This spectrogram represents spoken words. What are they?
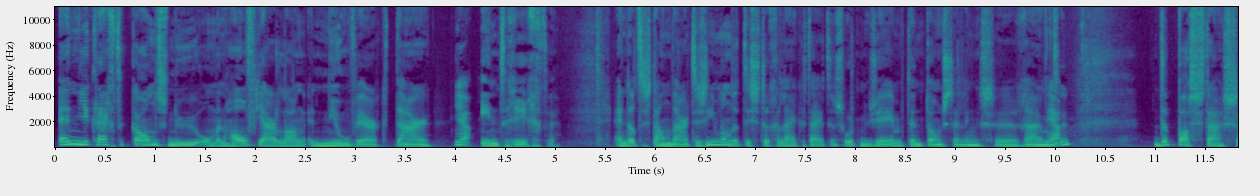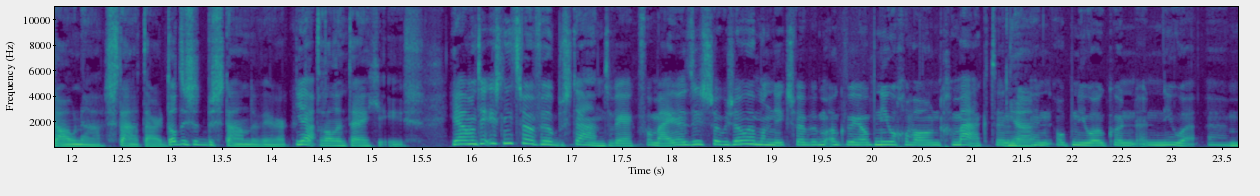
En je krijgt de kans nu om een half jaar lang een nieuw werk daar Ja. in te richten. En dat is dan daar te zien, want het is tegelijkertijd een soort museum, tentoonstellingsruimte. Ja. De pasta sauna staat daar. Dat is het bestaande werk, Ja. dat er al een tijdje is. Ja, want er is niet zoveel bestaand werk voor mij. Het is sowieso helemaal niks. We hebben hem ook weer opnieuw gewoon gemaakt. En, Ja. en opnieuw ook een, een nieuwe ehm,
